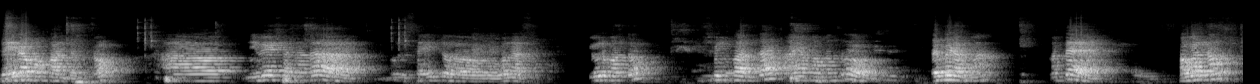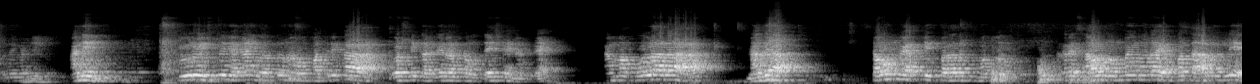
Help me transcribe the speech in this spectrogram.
ಜಯರಾಮಪ್ಪ ಅಂತ ನಿವೇಶನದ site owners ಇವ್ರು ಬಂದು ಶಿಲ್ಪ ಅಂತ, ಆಯಮ್ಮ ಬಂದು ಪ್ರವೀಣಮ್ಮ ಮತ್ತೆ ಪವನ್ ಅನಿಲ್. ಇವರು ಇಷ್ಟು ಜನ ಇವತ್ತು ನಾವು ಪತ್ರಿಕಾ ಗೋಷ್ಠಿ ಕರೆದಿರೋಂತ ಉದ್ದೇಶ ಏನಂದ್ರೆ, ನಮ್ಮ ಕೋಲಾರ ನಗರ ಟೌನ್ ವ್ಯಾಪ್ತಿಗೆ ಬರೋದಕ್ಕೆ ಮೊದಲು, ಅಂದ್ರೆ ಸಾವಿರದ ಒಂಬೈನೂರ ಎಪ್ಪತ್ತಾರರಲ್ಲಿ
